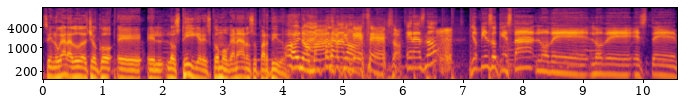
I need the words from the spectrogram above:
Sin lugar a dudas, Choco, eh, el- los Tigres, cómo ganaron su partido. Ay, no por ¿Qué, qué es eso? ¿Eras, no? Yo pienso que está lo de, lo de, este,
